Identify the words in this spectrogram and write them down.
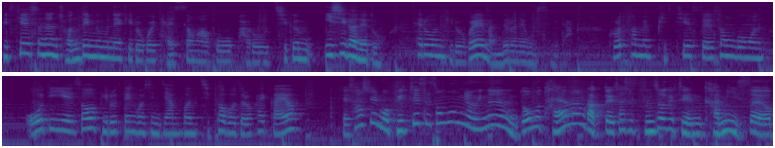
BTS는 전대미문의 기록을 달성하고 바로 지금 이 시간에도 새로운 기록을 만들어내고 있습니다. 그렇다면 BTS의 성공은 어디에서 비롯된 것인지 한번 짚어보도록 할까요? 네, 사실 뭐 BTS 성공 요인은 너무 다양한 각도에 사실 분석이 된 감이 있어요.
